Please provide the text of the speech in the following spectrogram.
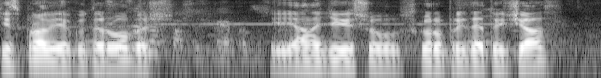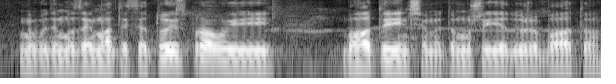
тій справі, яку ти робиш. І я сподіваюся, що скоро прийде той час. Ми будемо займатися тою справою і багато іншими, тому що є дуже багато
